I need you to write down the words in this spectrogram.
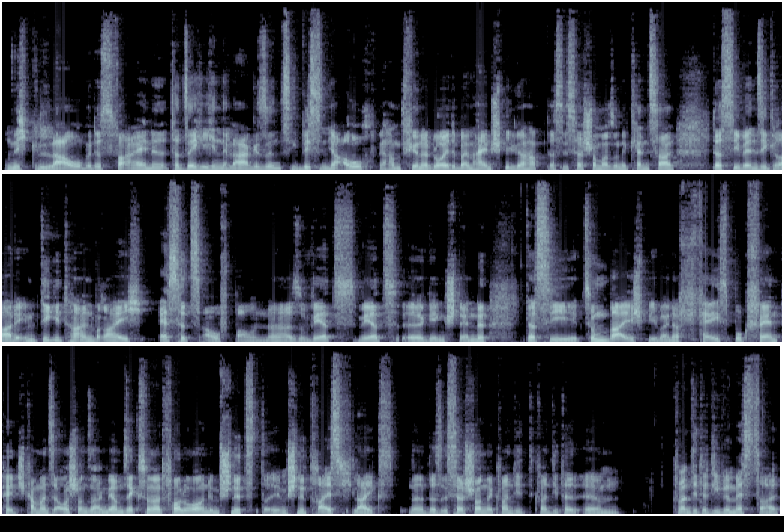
Und ich glaube, dass Vereine tatsächlich in der Lage sind, sie wissen ja auch, wir haben 400 Leute beim Heimspiel gehabt, das ist ja schon mal so eine Kennzahl, dass sie, wenn sie gerade im digitalen Bereich Assets aufbauen, ne, also Wert, Wertgegenstände, äh, dass sie zum Beispiel bei einer Facebook-Fanpage kann man es ja auch schon sagen, wir haben 600 Follower und im Schnitt, im Schnitt 30 Likes. Ne? Das ist ja schon eine Quantität ähm, quantitative Messzahl,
